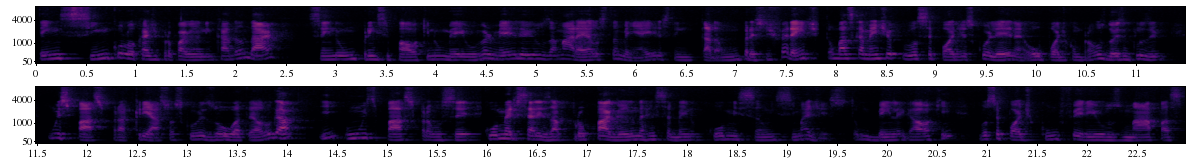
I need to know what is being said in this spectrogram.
tem cinco locais de propaganda em cada andar, sendo um principal aqui no meio o vermelho e os amarelos também. Aí eles têm cada um um preço diferente. Então, basicamente, você pode escolher, né? Ou pode comprar os dois, inclusive, um espaço para criar suas coisas ou até alugar e um espaço para você comercializar propaganda recebendo comissão em cima disso. Então, bem legal aqui. Você pode conferir os mapas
